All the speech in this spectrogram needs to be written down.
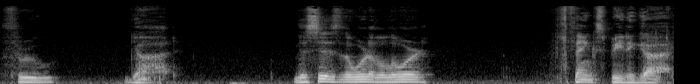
through God. This is the word of the Lord. Thanks be to God.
